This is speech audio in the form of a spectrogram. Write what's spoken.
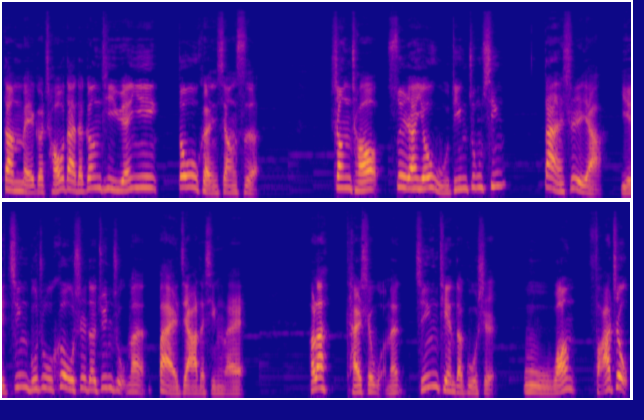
但每个朝代的更替原因都很相似。商朝虽然有武丁中兴，但是呀，也经不住后世的君主们败家的行为。好了，开始我们今天的故事：武王伐纣。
